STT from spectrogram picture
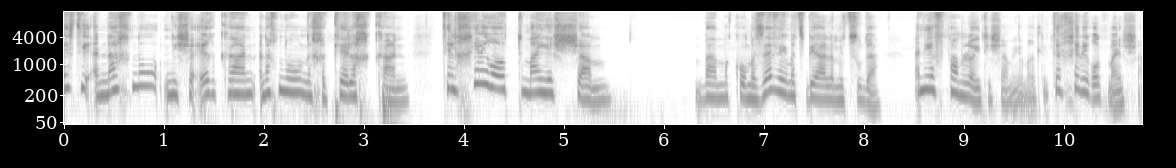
אסתי, אנחנו נישאר כאן, אנחנו נחכה לך כאן, תלכי לראות מה יש שם, במקום הזה, והיא מצביעה על המצודה. אני אף פעם לא הייתי שם, היא אומרת לי, תלכי לראות מה יש שם.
